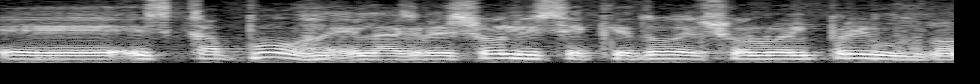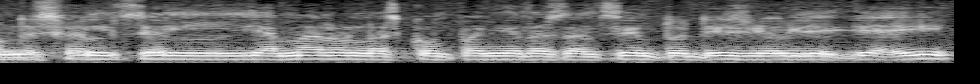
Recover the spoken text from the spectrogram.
Eh, escapó el agresor y se quedó el, solo el primo, donde se, se llamaron las compañeras al 110 yo llegué ahí.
